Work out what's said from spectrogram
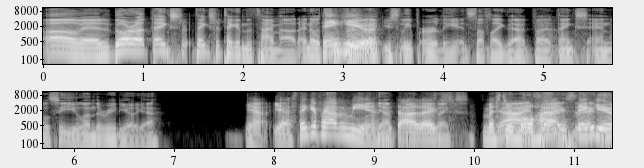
oh man, Dora, thanks for, thanks for taking the time out. I know it's Thank super you. late. You sleep early and stuff like that, but thanks, and we'll see you on the radio. Yeah, Yeah. Yes. Thank you for having me, Yeah, Tita Alex. thanks. Mr. Yeah, Mohan. it's, Thank it's, you.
